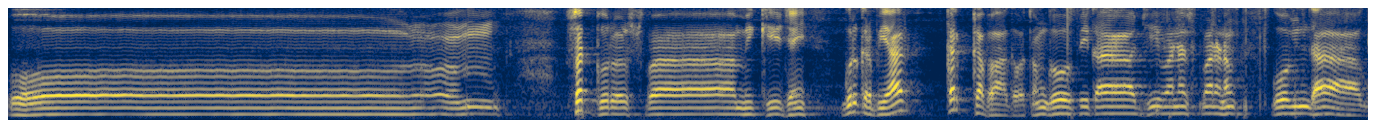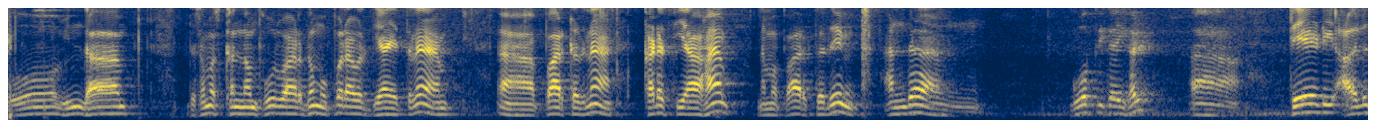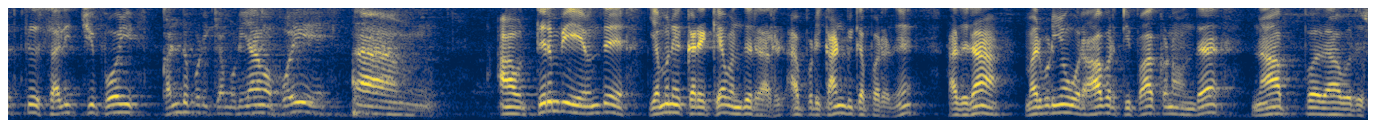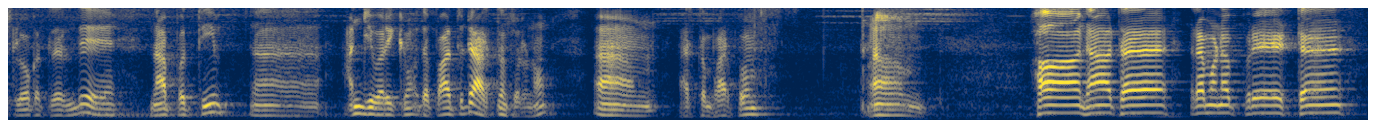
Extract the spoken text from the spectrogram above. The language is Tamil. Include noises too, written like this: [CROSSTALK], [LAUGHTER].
ஓம். சத்குரு சுவாமிக்கு ஜெய். குரு கிருப்பையார் கர்க்க பாகவதம் கோபிகா ஜீவனஸ்மரணம் கோவிந்தா கோவிந்தா. இந்த சமஸ்கந்தம் பூர்வார்த்தம் முப்பதாவது அத்தியாயத்தில் பார்க்கறதுனா கடைசியாக நம்ம பார்த்தது அந்த கோபிகைகள் தேடி அழுத்து சலிச்சு போய் கண்டுபிடிக்க முடியாமல் போய் திரும்பி வந்து யமுனை கரைக்கே வந்துடுறார்கள் அப்படி காண்பிக்கப்படுறது அதுதான் மறுபடியும் ஒரு ஆவர்த்தி பார்க்கணும் இந்த நாற்பதாவது ஸ்லோகத்திலிருந்து நாற்பத்தி அஞ்சு வரைக்கும் அதை பார்த்துட்டு அர்த்தம் சொல்லணும் அர்த்தம் பார்ப்போம் हा नाथ रमणप्रेष्ठ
